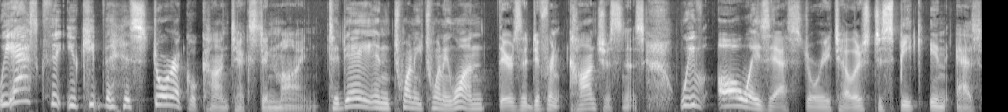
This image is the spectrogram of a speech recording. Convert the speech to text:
We ask that you keep the historical context in mind. Today, in 2021, there's a different consciousness. We've always asked storytellers to speak in as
